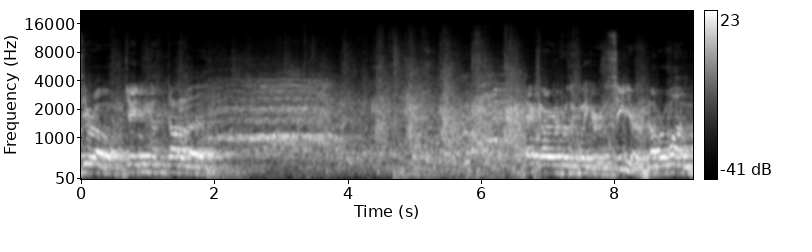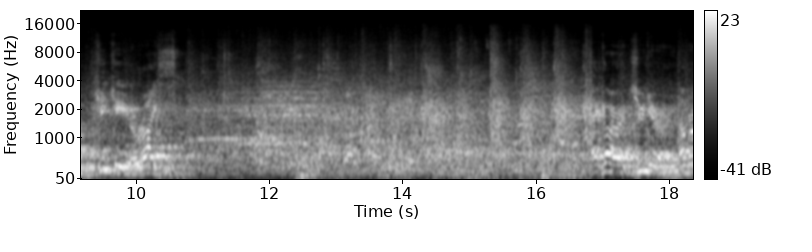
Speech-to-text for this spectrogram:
zero, Jadyn Donovan. Eckard for the Quakers, senior, number one, Kiki Rice. Eckard, junior, number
